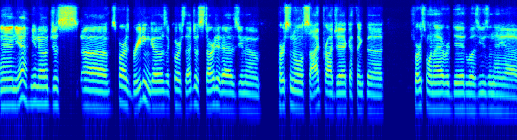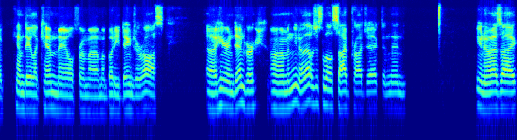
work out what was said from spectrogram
And yeah, you know, just uh, as far as breeding goes, of course, that just started as you know personal side project. I think the first one I ever did was using a uh, Chem de la Chem male from uh, my buddy Danger Ross uh, here in Denver. Um, and, you know, that was just a little side project. And then, you know, as I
